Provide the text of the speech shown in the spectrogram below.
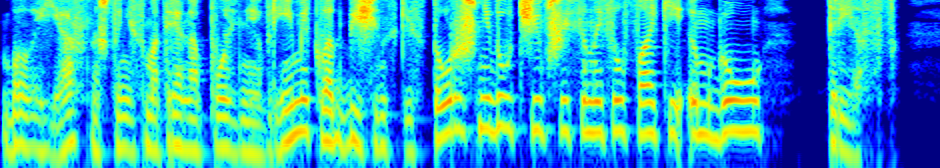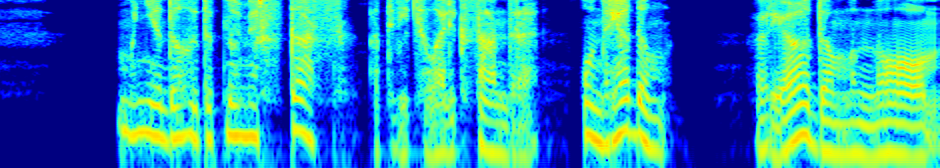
Было ясно, что, несмотря на позднее время, кладбищенский сторож, недоучившийся на филфаке МГУ, трезв. «Мне дал этот номер Стас», — ответила Александра. «Он рядом?» «Рядом, но...»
